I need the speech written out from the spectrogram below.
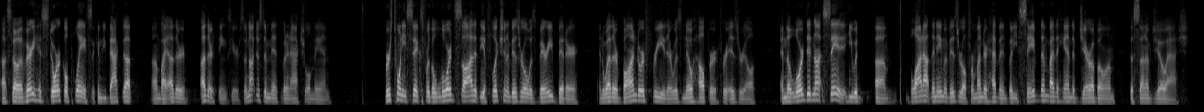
Uh, so, a very historical place that can be backed up um, by other, other things here. So, not just a myth, but an actual man. Verse 26 For the Lord saw that the affliction of Israel was very bitter, and whether bond or free, there was no helper for Israel. And the Lord did not say that he would um, blot out the name of Israel from under heaven, but he saved them by the hand of Jeroboam, the son of Joash.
